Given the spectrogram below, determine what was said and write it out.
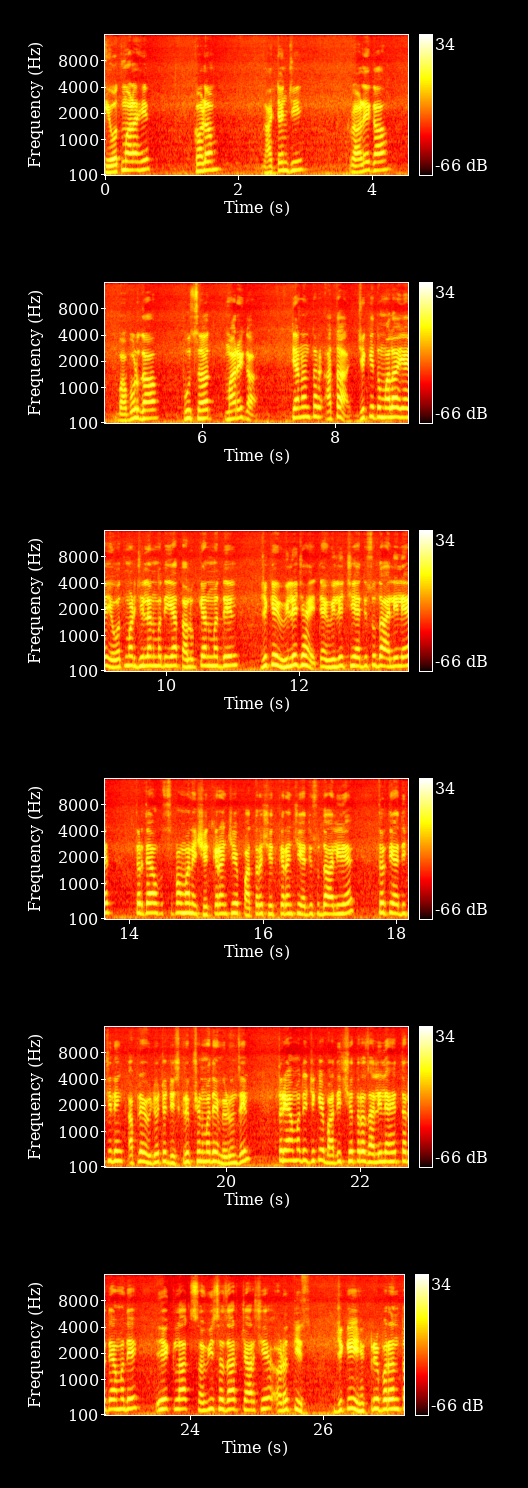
यवतमाळ आहे कळम घाटंजी राळेगाव बाबुळगाव पुसद मारेगा त्यानंतर आता जे की तुम्हाला या यवतमाळ जिल्ह्यांमध्ये या तालुक्यांमधील जे काही विलेज आहे त्या विलेजची यादीसुद्धा आलेली आहेत. तर त्याप्रमाणे शेतकऱ्यांचे पात्र शेतकऱ्यांची यादीसुद्धा आलेली आहे. तर त्या यादीची लिंक आपल्या व्हिडिओच्या डिस्क्रिप्शनमध्ये मिळून जाईल. तर यामध्ये जे काही बाधित क्षेत्र झालेले आहेत तर त्यामध्ये एक लाख सव्वीस हजार चारशे अडतीस जे काही हेक्टरीपर्यंत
